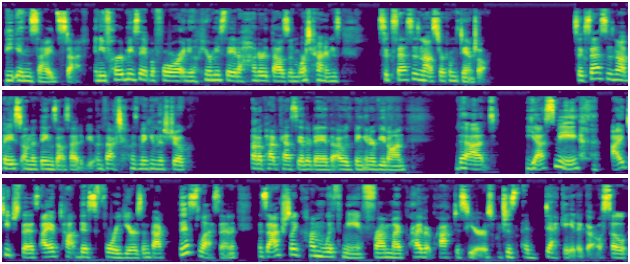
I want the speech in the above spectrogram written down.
the inside stuff. And you've heard me say it before, and you'll hear me say it a hundred thousand more times. Success is not circumstantial. Success is not based on the things outside of you. In fact, I was making this joke on a podcast the other day that I was being interviewed on that yes, me, I teach this. I have taught this for years. In fact, this lesson has actually come with me from my private practice years, which is a decade ago. So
